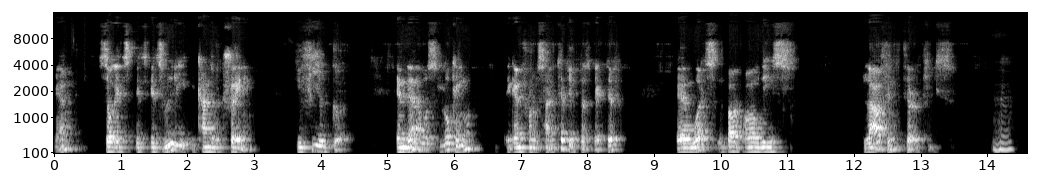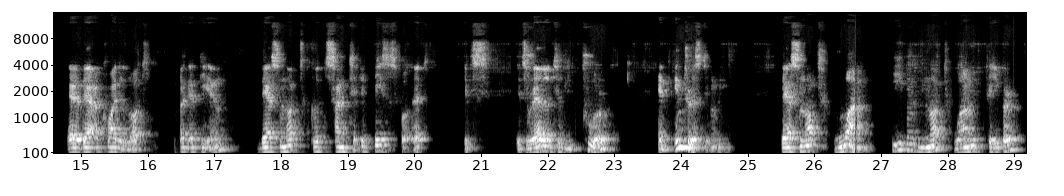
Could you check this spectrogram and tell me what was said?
Yeah. So it's it's it's really kind of a training. You feel good. And then I was looking again from a scientific perspective, uh, what's about all these laughing therapies? Mm-hmm. Uh, there are quite a lot, but at the end, there's not good scientific basis for that. It's it's relatively poor, and interestingly, there's not one, even not one paper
